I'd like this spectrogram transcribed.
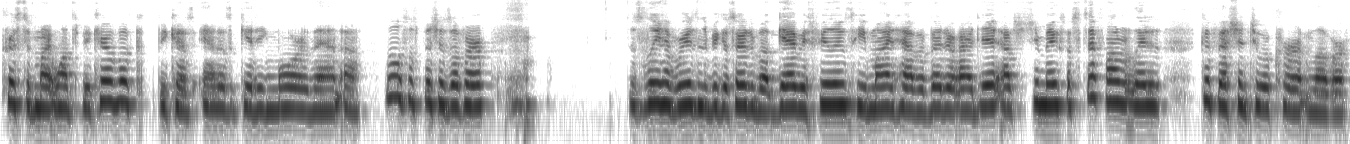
Kristen might want to be careful because Anna's getting more than a little suspicious of her. Does Li have reason to be concerned about Gabby's feelings? He might have a better idea after she makes a Stefan related confession to her current lover.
